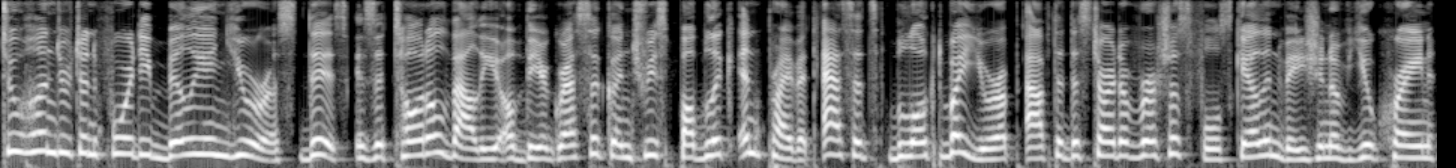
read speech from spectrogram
240 billion euros. This is the total value of the aggressor country's public and private assets blocked by Europe after the start of Russia's full scale invasion of Ukraine.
